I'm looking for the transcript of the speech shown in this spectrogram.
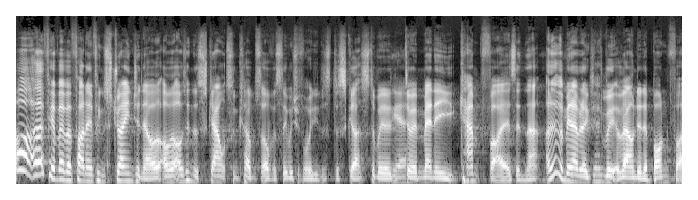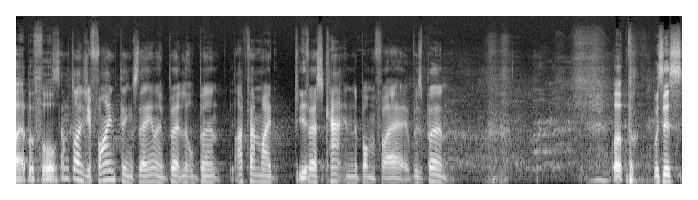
Oh, I don't think I've ever found anything strange in there. I, I was in the Scouts and Cubs, obviously, which we've already just discussed. and We were Yeah. doing many campfires in that. I've never been able to root around in a bonfire before. Sometimes you find things there, you know, burnt, little burnt. I found my Yeah. first cat in the bonfire. It was burnt. Uh, was this?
